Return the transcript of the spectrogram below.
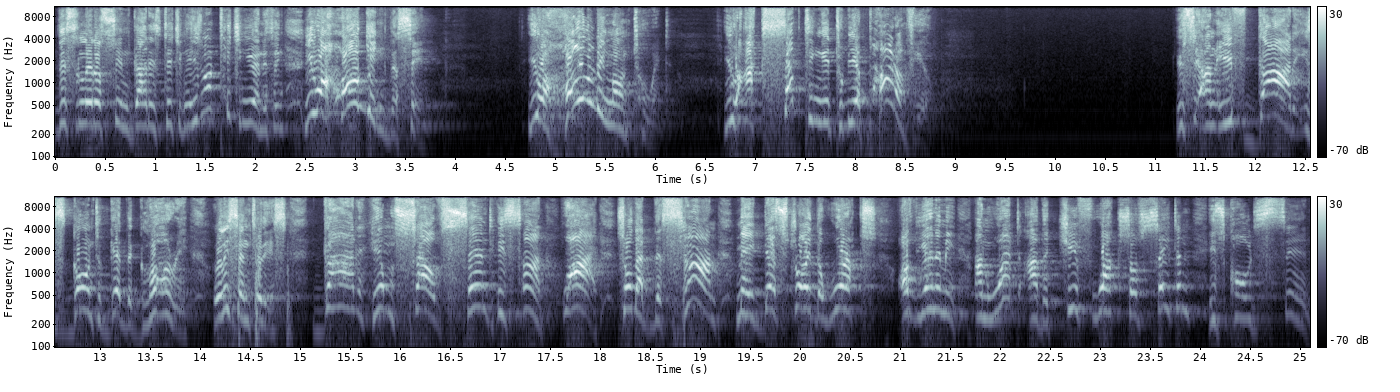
this little sin God is teaching. He's not teaching you anything. You are holding the sin. You are holding on to it. You are accepting it to be a part of you. You see, and if God is going to get the glory, listen to this. God himself sent his son. Why? So that the son may destroy the works of the enemy. And what are the chief works of Satan? It's called sin.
